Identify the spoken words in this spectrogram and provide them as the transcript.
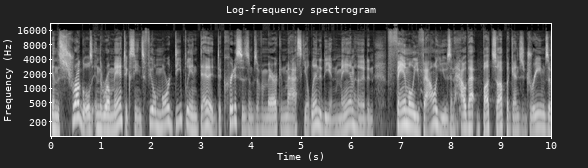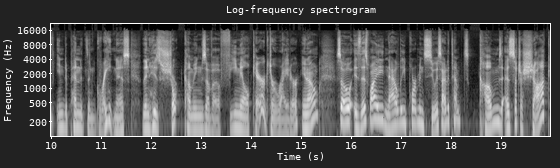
and the struggles in the romantic scenes feel more deeply indebted to criticisms of American masculinity and manhood and family values and how that butts up against dreams of independence and greatness than his shortcomings of a female character writer, you know? So, is this why Natalie Portman's suicide attempt comes as such a shock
